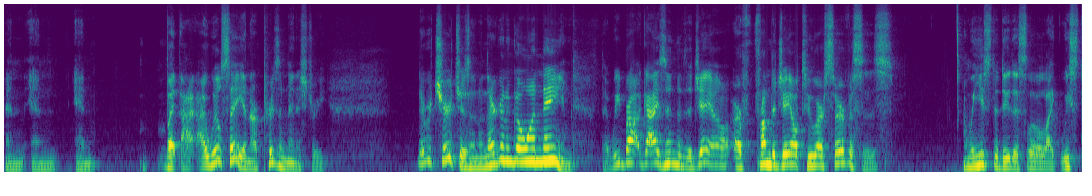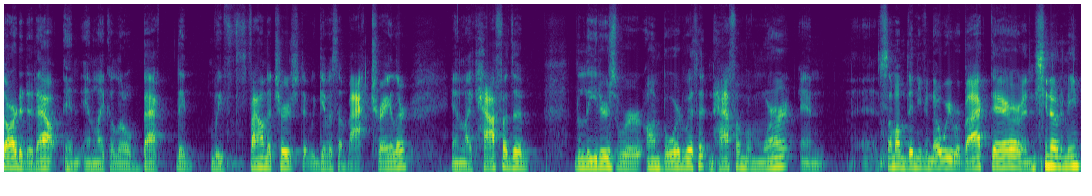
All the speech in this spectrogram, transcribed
and and and. But I, I will say, in our prison ministry, there were churches, and they're going to go unnamed, that we brought guys into the jail or from the jail to our services. And we used to do this little like we started it out in, in like a little back. They we found a church that would give us a back trailer, and like half of the the leaders were on board with it, and half of them weren't, and uh, some of them didn't even know we were back there, and you know what I mean.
